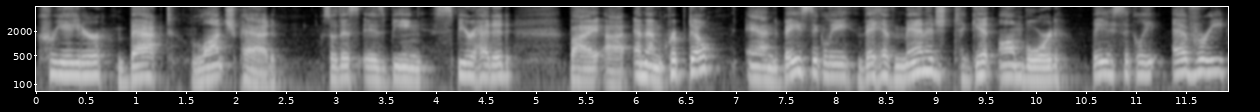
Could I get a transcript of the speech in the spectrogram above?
creator backed launchpad. So this is being spearheaded by uh, MM Crypto. And basically, they have managed to get on board basically every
